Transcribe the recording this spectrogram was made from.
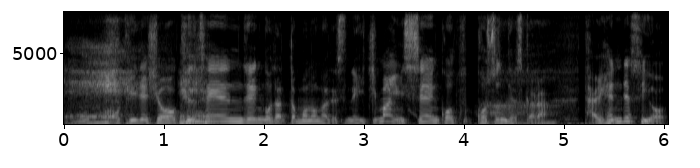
大きいでしょ、9000円前後だったものがですね1万1000円越すんですから、大変ですよ。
